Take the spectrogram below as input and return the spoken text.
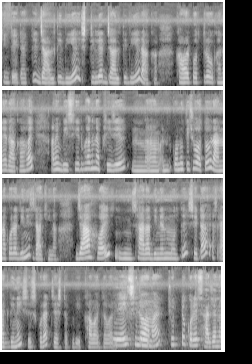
কিন্তু এটা একটি জালতি দিয়ে, স্টিলের জালতি দিয়ে রাখা। খাওয়ার পত্র ওখানে রাখা হয়। আমি বেশিরভাগ না ফ্রিজে মানে কোনো কিছু অত রান্না করা জিনিস রাখি না। যা হয় সারা দিনের মধ্যে সেটা একদিনেই শেষ করার চেষ্টা করি খাবার দাবার। তো এই ছিল আমার ছোট্ট করে সাজানো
